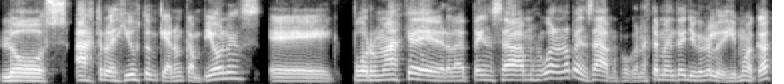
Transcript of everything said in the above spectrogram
Los Astros de Houston quedaron campeones. eh, por más que de verdad pensábamos, bueno, no pensábamos, porque honestamente yo creo que lo dijimos acá,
